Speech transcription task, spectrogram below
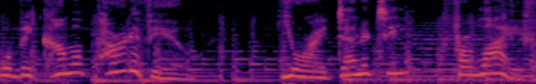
will become a part of you, your identity for life.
